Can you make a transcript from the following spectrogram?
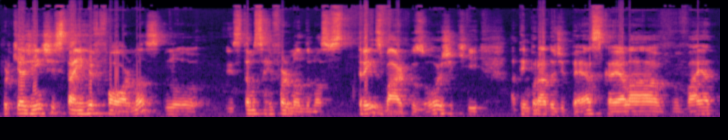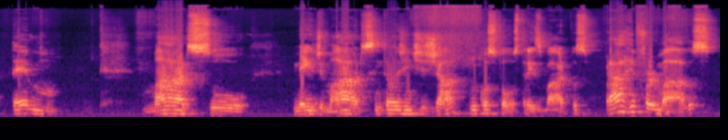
Porque a gente está em reformas no, estamos reformando nossos três barcos hoje, que a temporada de pesca ela vai até março, meio de março, então a gente já encostou os três barcos para reformá-los,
